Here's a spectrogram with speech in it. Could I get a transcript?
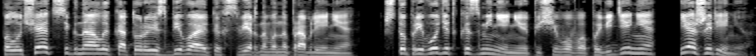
получают сигналы, которые сбивают их с верного направления, что приводит к изменению пищевого поведения и ожирению.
